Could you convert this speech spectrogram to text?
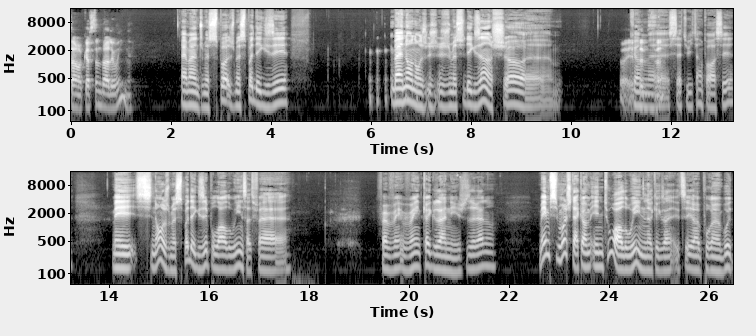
ton costume d'Halloween? Eh man, je me suis pas, je me suis pas déguisé. ben non, non, je, je me suis déguisé en chat euh, comme 7-8 euh, ans passés. Mais sinon, je me suis pas déguisé pour l'Halloween, ça te fait. fait 20, 20 quelques années, je dirais, là. Même si moi j'étais comme into Halloween là, quelques années, euh, pour un bout,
